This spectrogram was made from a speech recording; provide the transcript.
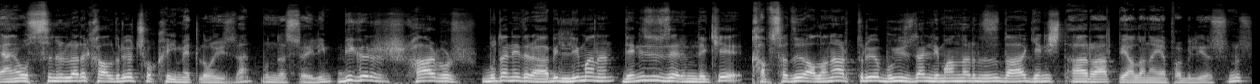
Yani o sınırları kaldırıyor çok kıymetli o yüzden. Bunu da söyleyeyim. Bigger Harbor bu da nedir abi? Limanın deniz üzerindeki kapsadığı alanı arttırıyor. Bu yüzden limanlarınızı daha geniş daha rahat bir alana yapabiliyorsunuz.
